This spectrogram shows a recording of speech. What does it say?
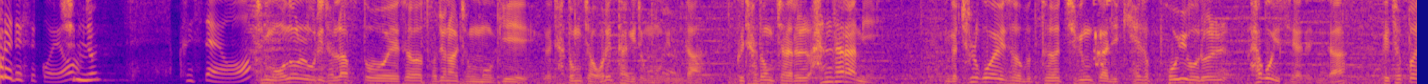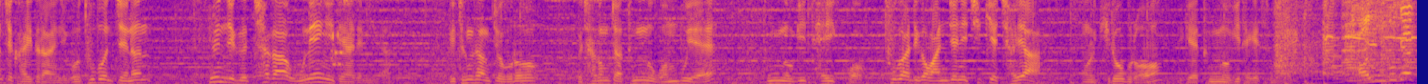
오래됐을 거예요. 10년? 글쎄요. 지금 오늘 우리 전라북도에서 도전할 종목이 그 자동차 오래타기 종목입니다. 그 자동차를 한 사람이 그러니까 출고에서부터 지금까지 계속 보유를 하고 있어야 됩니다. 그게 첫 번째 가이드라인이고 두 번째는 현재 그 차가 운행이 돼야 됩니다. 정상적으로 그 자동차 등록 원부에 등록이 돼 있고 두 가지가 완전히 지켜져야 오늘 기록으로 이게 등록이 되겠습니다. 전국의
